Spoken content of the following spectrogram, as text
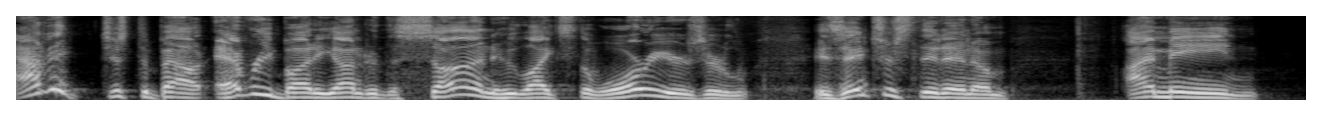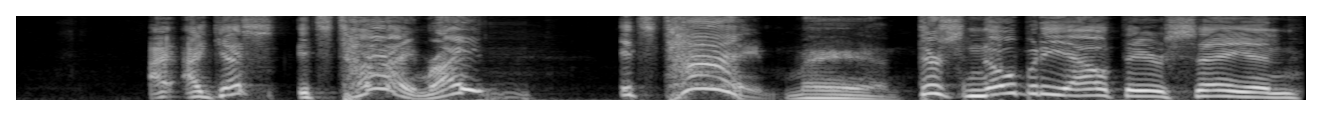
I think just about everybody under the sun who likes the Warriors or is interested in them. I mean, I, I guess it's time, right? It's time. Man. there's nobody out there saying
